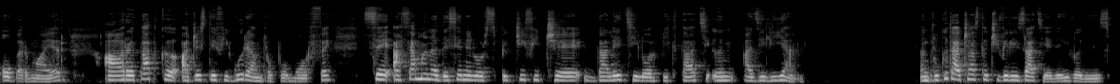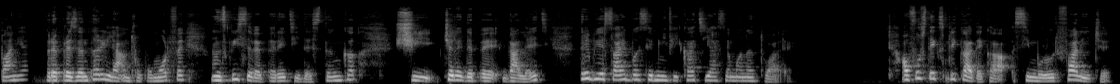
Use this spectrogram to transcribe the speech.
Obermeier a arătat că aceste figuri antropomorfe se aseamănă desenelor specifice galeților pictați în azilian. Întrucât această civilizație derivă din Spania, reprezentările antropomorfe înscrise pe pereții de stâncă și cele de pe galeți trebuie să aibă semnificații asemănătoare. Au fost explicate ca simboluri falice,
